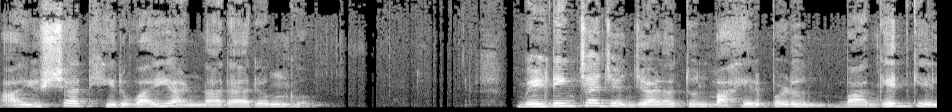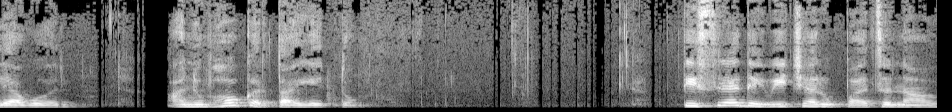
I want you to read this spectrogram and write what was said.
आयुष्यात हिरवाई आणणारा रंग. बिल्डिंगच्या जंजाळातून बाहेर पडून बागेत गेल्यावर अनुभव करता येतो. तिसऱ्या देवीच्या रूपाचं नाव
